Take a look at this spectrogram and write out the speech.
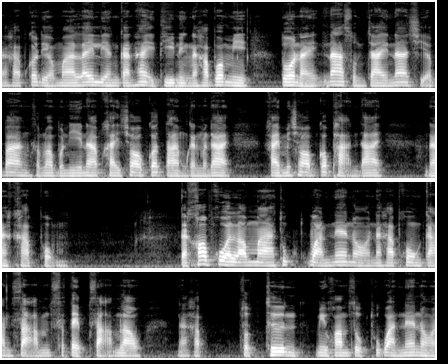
นะครับ ก็เดี๋ยวมาไล่เรียงกันให้อีกทีหนึ่งนะครับ ว่ามีตัวไหนน่าสนใจน่าเชียร์บ้างสำหรับวันนี้นะครับ ใครชอบก็ตามกันมาได้ ใครไม่ชอบก็ผ่านได้นะครับ ผม แต่ครอบครัวเรามาทุกวันแน่นอนนะครับ โครงการ 3 สเต็ป3เรานะครับสดชื่นมีความสุขทุกวันแน่นอน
